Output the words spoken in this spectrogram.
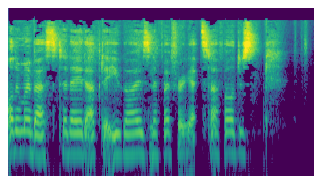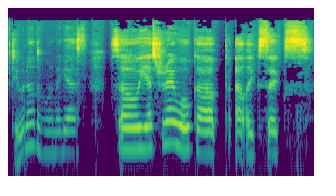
I'll do my best today to update you guys, and if I forget stuff, I'll just do another one, I guess. So yesterday I woke up at like 6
